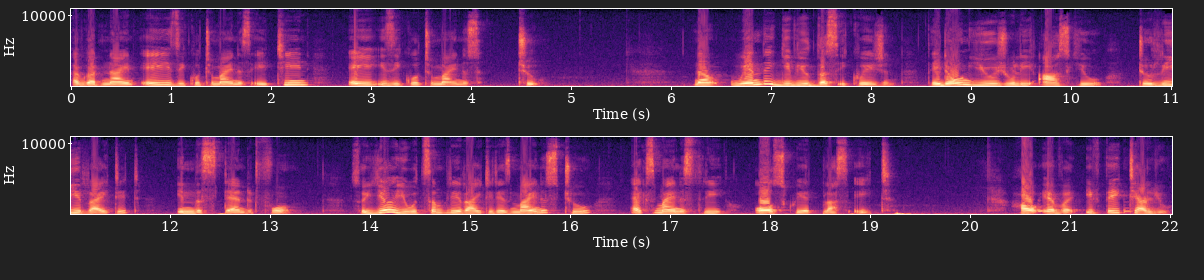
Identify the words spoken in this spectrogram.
I've got 9a is equal to minus 18, a is equal to minus 2. Now, when they give you this equation, they don't usually ask you to rewrite it in the standard form. So here you would simply write it as minus 2 x minus 3 all squared plus 8. However, if they tell you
